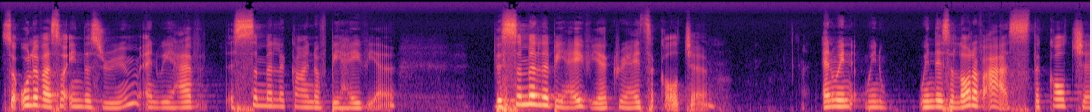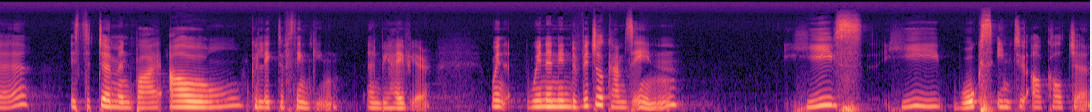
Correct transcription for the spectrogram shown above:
So all of us are in this room and we have a similar kind of behavior. The similar behavior creates a culture. And when, when, when there's a lot of us, the culture is determined by our collective thinking and behavior. When, when an individual comes in, he's, he walks into our culture.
